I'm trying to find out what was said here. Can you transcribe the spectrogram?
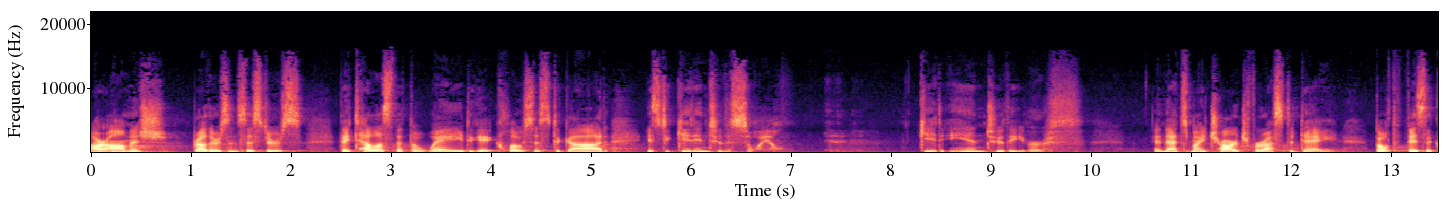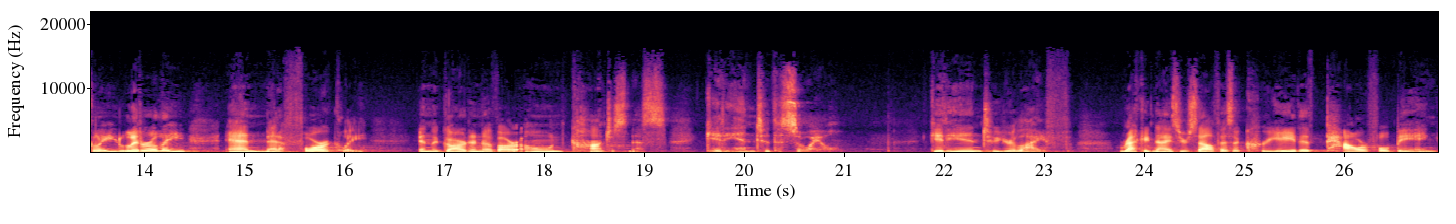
Our Amish brothers and sisters, they tell us that the way to get closest to God is to get into the soil, get into the earth. And that's my charge for us today, both physically, literally, and metaphorically in the garden of our own consciousness. Get into the soil, get into your life. Recognize yourself as a creative, powerful being,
